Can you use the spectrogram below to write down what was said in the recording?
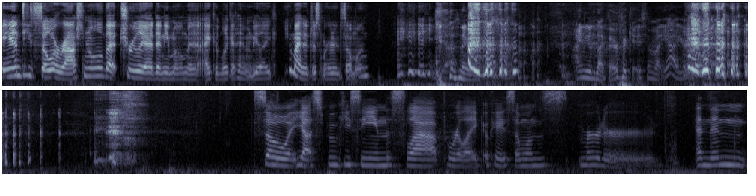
And he's so irrational that truly at any moment I could look at him and be like, you might have just murdered someone. yeah. There we go. I needed that clarification, but yeah, you're right. So yeah, spooky scene, the slap. We're like, okay, someone's murdered, and then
